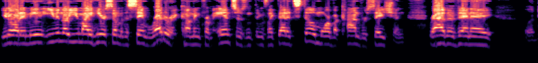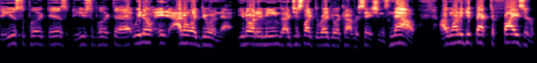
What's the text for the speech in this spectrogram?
You know what I mean? Even though you might hear some of the same rhetoric coming from answers and things like that, it's still more of a conversation rather than a, well, do you support this? Do you support that? We don't, it, I don't like doing that. You know what I mean? I just like the regular conversations. Now, I want to get back to Pfizer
